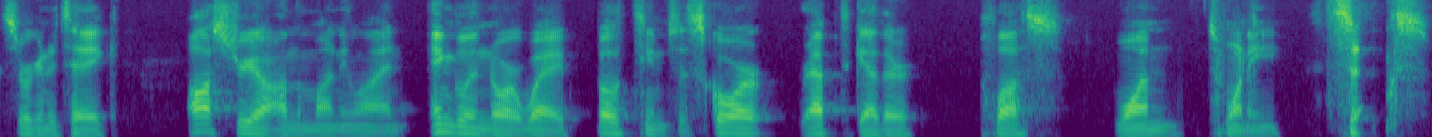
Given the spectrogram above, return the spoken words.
So we're going to take Austria on the money line, England, Norway, both teams to score, wrap together, plus 126.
